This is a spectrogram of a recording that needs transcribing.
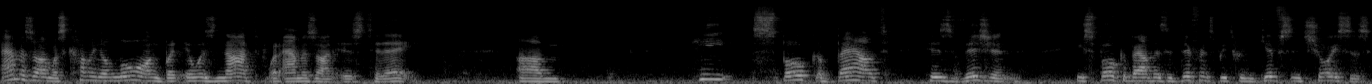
Amazon was coming along, but it was not what Amazon is today. Um, he spoke about his vision. He spoke about there's a difference between gifts and choices.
